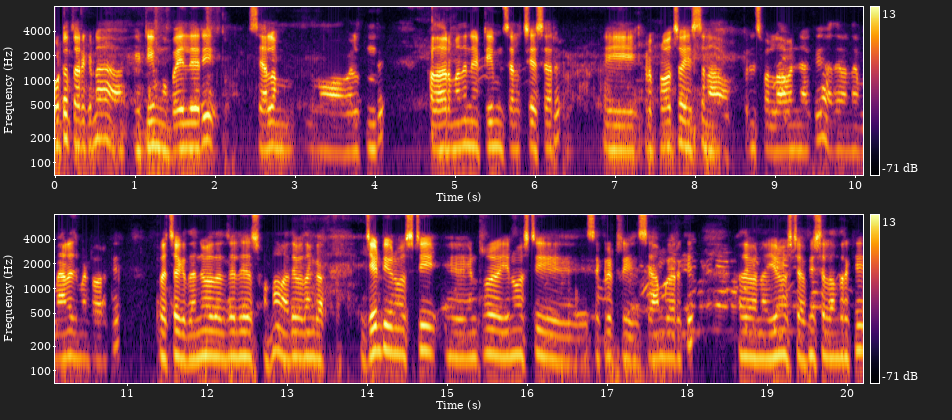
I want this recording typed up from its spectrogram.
ఒకటో తారీఖున ఈ టీం బయలుదేరి సేలం వెళ్తుంది. పదహారు మందిని టీం సెలెక్ట్ చేశారు. ఈ ఇక్కడ ప్రోత్సహిస్తున్న ప్రిన్సిపల్ లావణ్యకి అదేవిధంగా మేనేజ్మెంట్ వారికి ప్రత్యేక ధన్యవాదాలు తెలియజేసుకుంటున్నాను. అదేవిధంగా JNT university inter university secretary Shyam గారికి అదేవిధంగా యూనివర్సిటీ అఫీషియల్ అందరికీ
